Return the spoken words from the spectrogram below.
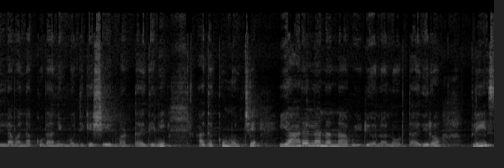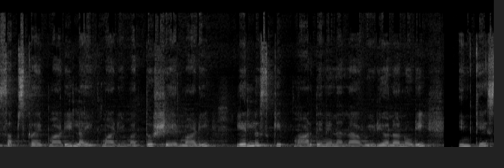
ಎಲ್ಲವನ್ನು ಕೂಡ ನಿಮ್ಮೊಂದಿಗೆ ಶೇರ್ ಮಾಡ್ತಾ ಇದ್ದೀನಿ. ಅದಕ್ಕೂ ಮುಂಚೆ ಯಾರೆಲ್ಲ ನನ್ನ ವಿಡಿಯೋನ ನೋಡ್ತಾ ಇದ್ದೀರೋ ಪ್ಲೀಸ್ ಸಬ್ಸ್ಕ್ರೈಬ್ ಮಾಡಿ ಲೈಕ್ ಮಾಡಿ ಮತ್ತು ಶೇರ್ ಮಾಡಿ. ಎಲ್ಲೂ ಸ್ಕಿಪ್ ಮಾಡ್ದೇ ನನ್ನ ವಿಡಿಯೋನ ನೋಡಿ. ಇನ್ ಕೇಸ್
